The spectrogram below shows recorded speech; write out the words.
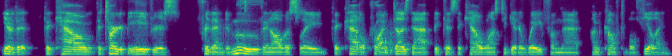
you know, that the cow, the target behavior is for them to move. And obviously the cattle prod does that because the cow wants to get away from that uncomfortable feeling.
